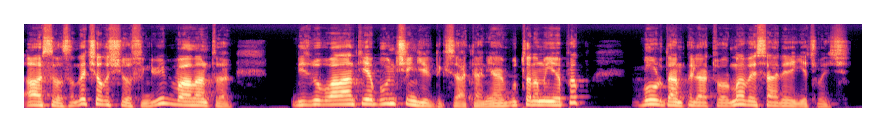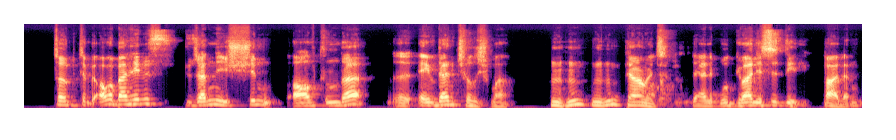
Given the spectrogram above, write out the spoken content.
asılsında çalışıyorsun gibi bir bağlantı var. Biz bu bağlantıya bunun için girdik zaten. Yani bu tanımı yapıp buradan platforma vesaireye geçmek için. Tabii tabii ama ben henüz düzenli işin altında e, evden çalışma Hı hı hı. Devam et. Yani bu güvencesiz değil. Halen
